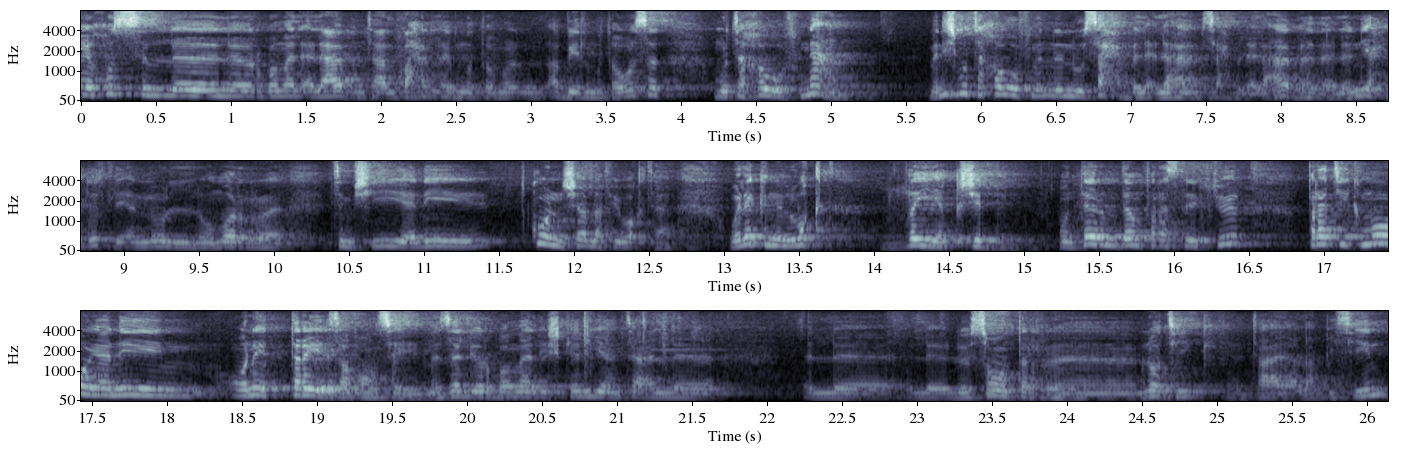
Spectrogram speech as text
يخص ربما الألعاب نتاع البحر الأبيض المتوسط متخوف. نعم. مانيش متخوف من إنه سحب الألعاب. سحب الألعاب هذا لن يحدث لأنه الأمور تمشي يعني تكون إن شاء الله في وقتها. ولكن الوقت ضيق جدا. en termes d'infrastructures pratiquement يعني on est très avancé مازال ربما الإشكالية نتاع le centre nautique نتاع la piscine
